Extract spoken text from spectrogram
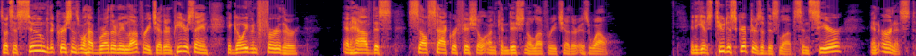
So it's assumed that Christians will have brotherly love for each other. And Peter's saying, hey, go even further and have this self-sacrificial, unconditional love for each other as well. And he gives two descriptors of this love, sincere and earnest.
